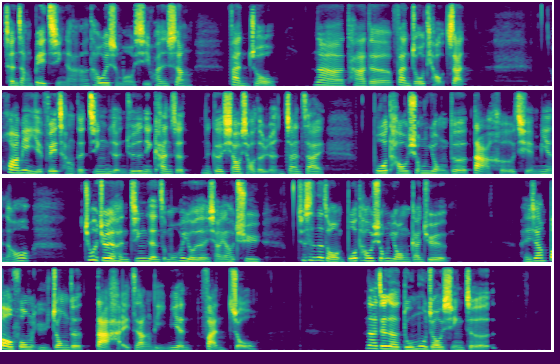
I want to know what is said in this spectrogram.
成长背景啊，他为什么喜欢上泛舟，那他的泛舟挑战，画面也非常的惊人，就是你看着那个小小的人站在波涛汹涌的大河前面，然后就会觉得很惊人，怎么会有人想要去？就是那种波涛汹涌，感觉很像暴风雨中的大海这样，里面泛舟。那这个独木舟行者，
